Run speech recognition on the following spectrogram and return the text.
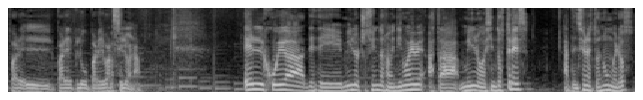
para el, para el club, para el Barcelona. Él juega desde 1899 hasta 1903. Atención a estos números.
